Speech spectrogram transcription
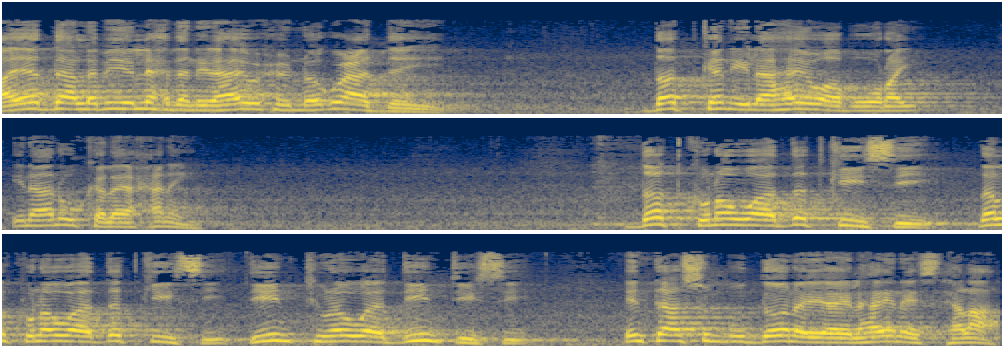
aayaddaa labiiyo lixdan ilaahay wuxuu inoogu caddeeyey dadkan ilaahay u abuuray inaanu kaleexanayn. Dadkuna waa dadkiisii dalkuna waa dadkiisii diintuna waa diintiisii intaasunbuu doonayaa ilahay inay ishelaan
